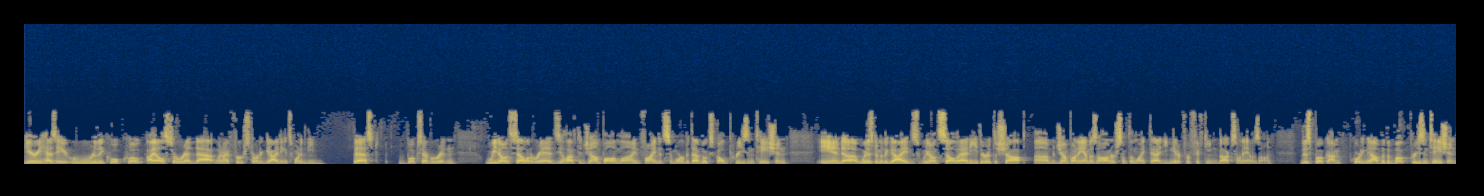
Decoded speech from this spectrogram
Gary has a really cool quote. I also read that when I first started guiding. It's one of the best books ever written. We don't sell it at Reds. You'll have to jump online, find it somewhere. But that book's called Presentation. And uh, Wisdom of the Guides, we don't sell that either at the shop. But jump on Amazon or something like that. You can get it for 15 bucks on Amazon. This book I'm quoting now. But the book presentation,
